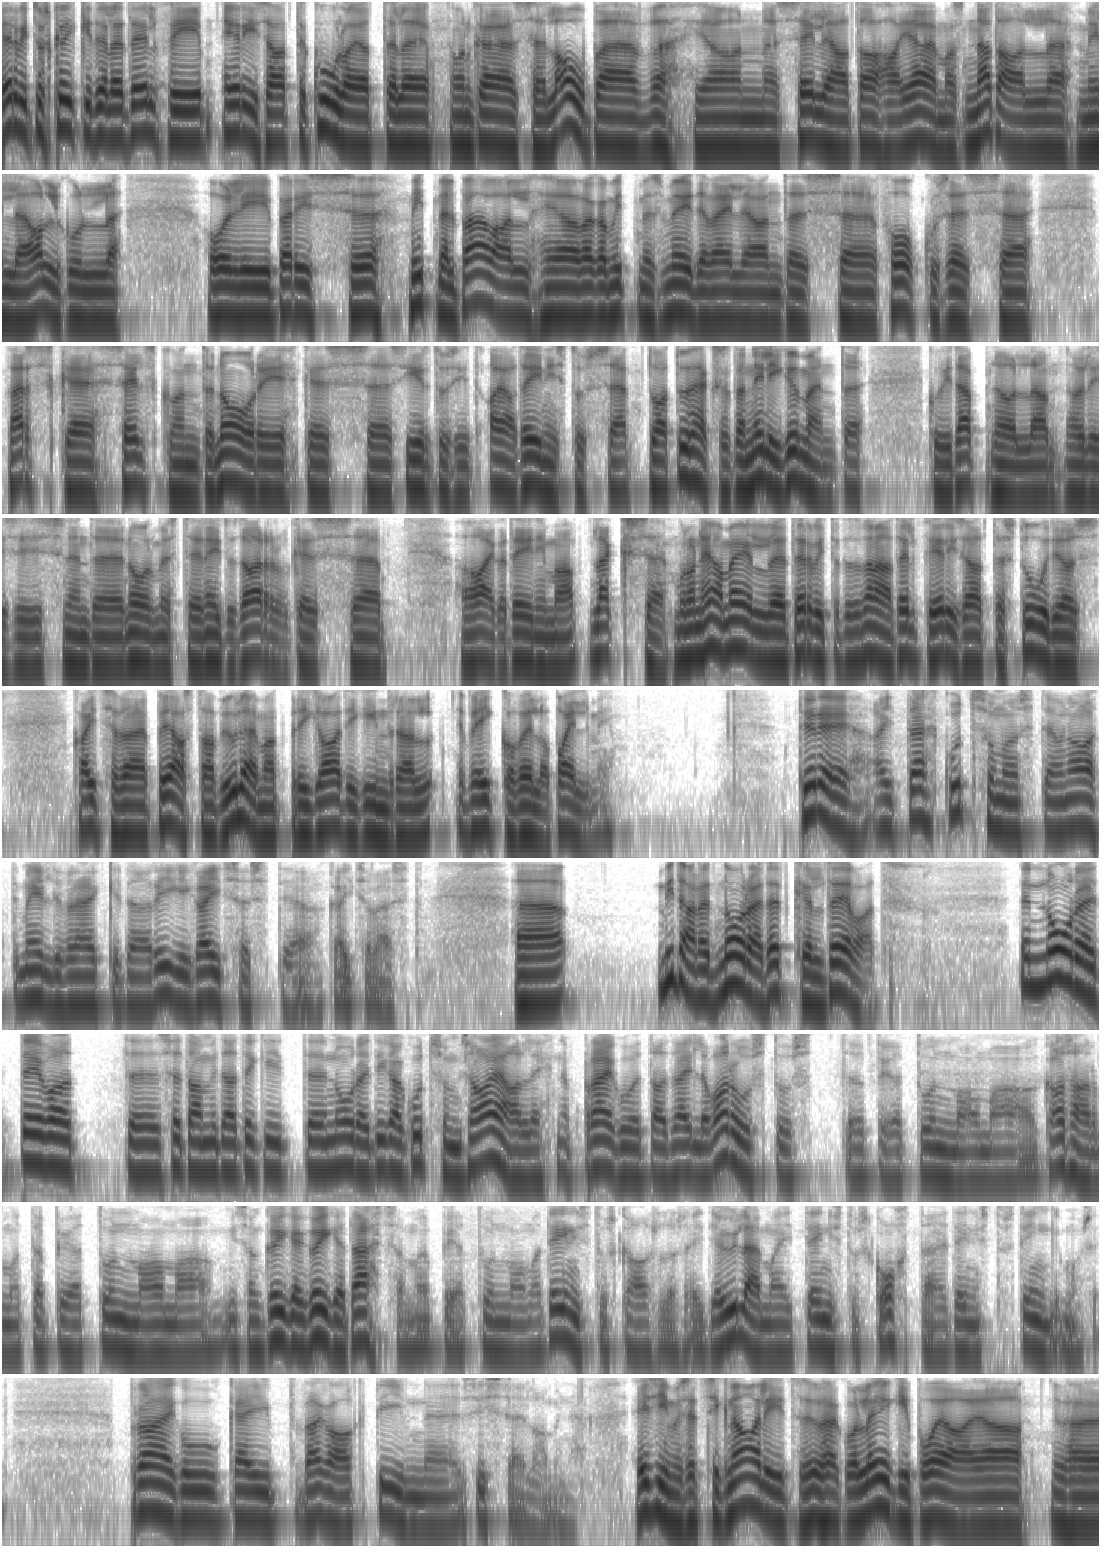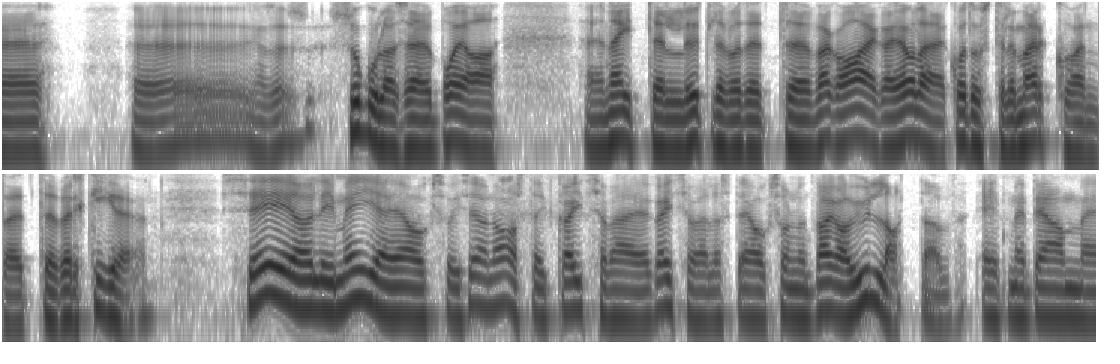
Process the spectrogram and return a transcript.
tervitus kõikidele Delfi erisaate kuulajatele, on käes laupäev ja on selja taha jäämas nädal, mille algul oli päris mitmel päeval ja väga mitmes meediaväljaandes fookuses värske seltskond noori, kes siirdusid ajateenistusse. tuhat üheksasada nelikümmend, kui täpne olla, oli siis nende noormeeste ja neidude arv, kes aega teenima läks. mul on hea meel tervitada täna Delfi erisaate stuudios Kaitseväe peastaabi ülemat brigaadikindral Veiko Vello Palmi. tere, aitäh kutsumast ja on alati meeldiv rääkida riigikaitsest ja Kaitseväest äh,. mida need noored hetkel teevad? Need noored teevad äh, seda, mida tegid äh, noored iga kutsumise ajal, ehk nad praegu võtavad välja varustust, õpivad tundma oma kasarmut, õpivad tundma oma, mis on kõige-kõige tähtsam, õpivad tundma oma teenistuskaaslaseid ja ülemaid teenistuskohta ja teenistustingimusi praegu käib väga aktiivne sisseelamine. esimesed signaalid ühe kolleegi poja ja ühe öö, sugulase poja näitel ütlevad, et väga aega ei ole kodustele märku anda, et päris kiire on see oli meie jaoks või see on aastaid Kaitseväe ja kaitseväelaste jaoks olnud väga üllatav, et me peame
